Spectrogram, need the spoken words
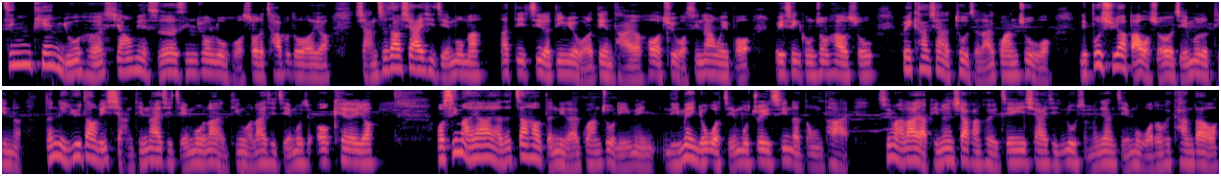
今天如何消灭十二星座怒火？说的差不多了哟。想知道下一期节目吗？那记记得订阅我的电台哦，或去我新浪微博、微信公众号搜“会看相的兔子”来关注我。你不需要把我所有节目都听了，等你遇到你想听那一期节目，那你听我那一期节目就 OK 了哟。我喜马拉雅的账号等你来关注，里面里面有我节目最新的动态。喜马拉雅评论下方可以建议下一期录什么样节目，我都会看到哦。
